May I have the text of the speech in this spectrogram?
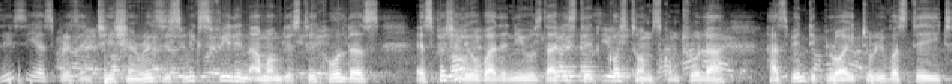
This year's presentation raises mixed feeling among the stakeholders, especially over the news that the state customs controller has been deployed to Rivers State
